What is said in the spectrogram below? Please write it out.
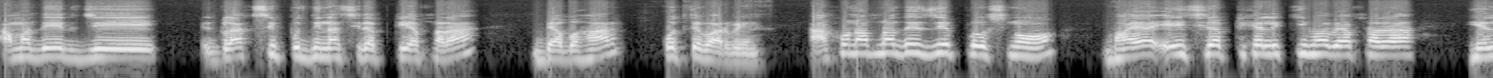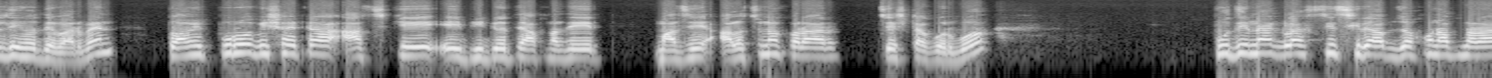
আমাদের যে গ্লাক্সি পুদিনা সিরাপটি আপনারা ব্যবহার করতে পারবেন। এখন আপনাদের যে প্রশ্ন, ভাইয়া, এই সিরাপটি খেলে কীভাবে আপনারা হেলদি হতে পারবেন? তো আমি পুরো বিষয়টা আজকে এই ভিডিওতে আপনাদের মাঝে আলোচনা করার চেষ্টা করব। পুদিনা গ্লাসি সিরাপ যখন আপনারা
